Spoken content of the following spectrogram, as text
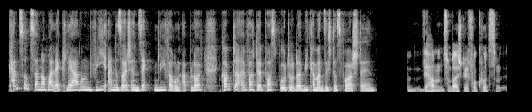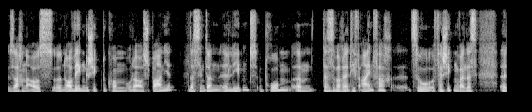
Kannst du uns dann nochmal erklären, wie eine solche Insektenlieferung abläuft? Kommt da einfach der Postbote oder wie kann man sich das vorstellen? Wir haben zum Beispiel vor kurzem Sachen aus äh, Norwegen geschickt bekommen oder aus Spanien. Das sind dann äh, Lebendproben. Ähm, das ist aber relativ einfach äh, zu verschicken, weil das äh,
